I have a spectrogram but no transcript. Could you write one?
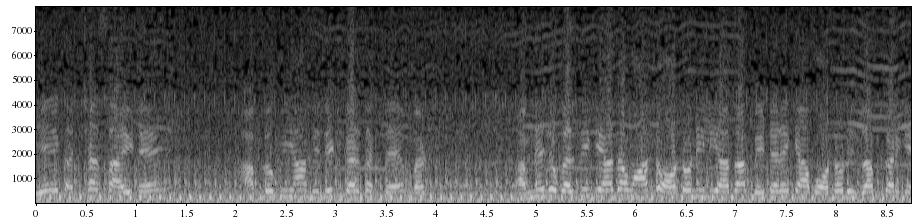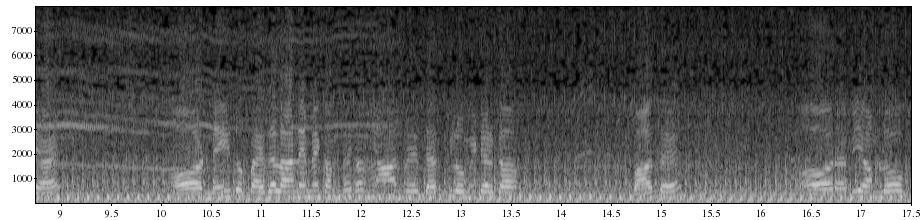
ये एक अच्छा साइट है। आप लोग भी यहाँ विज़िट कर सकते हैं बट हमने जो गलती किया था, वहाँ से ऑटो नहीं लिया था। बेटर है कि आप ऑटो रिज़र्व करके आए। और नहीं तो पैदल आने में कम से कम यहाँ से 10 किलोमीटर का पास है। और अभी हम लोग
